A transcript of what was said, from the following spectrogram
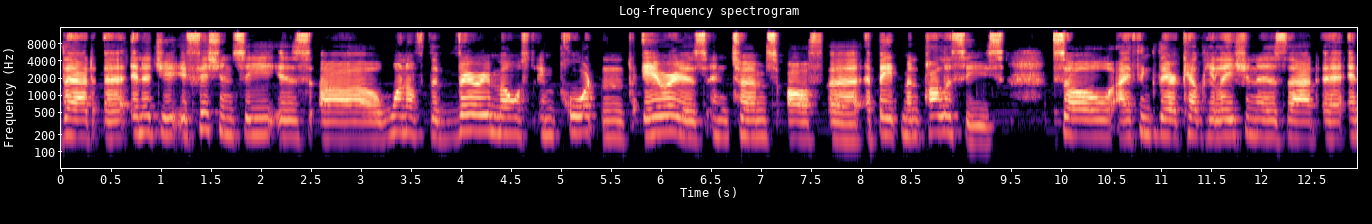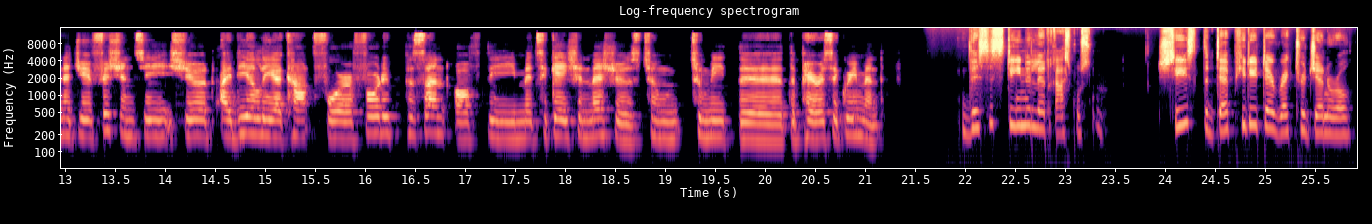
that uh, energy efficiency is uh, one of the very most important areas in terms of uh, abatement policies. So I think their calculation is that uh, energy efficiency should ideally account for 40% of the mitigation measures to, to meet the, the Paris Agreement. This is Stine Leth Rasmussen. She's the Deputy Director General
